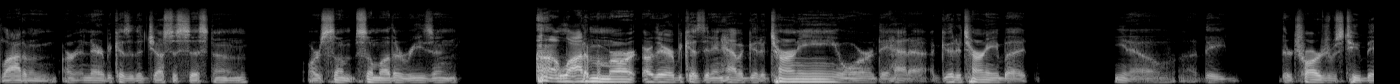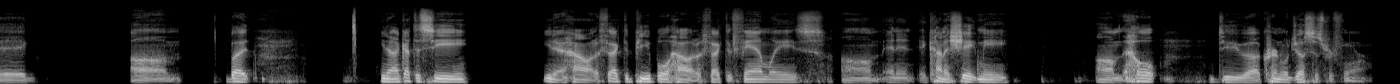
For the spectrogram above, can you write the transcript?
a lot of them are in there because of the justice system or some some other reason. a lot of them are are there because they didn't have a good attorney or they had a, a good attorney, but you know uh, they their charge was too big. Um, but you know, I got to see you know how it affected people, how it affected families, um, and it, it kind of shaped me um, to help do uh, criminal justice reform.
